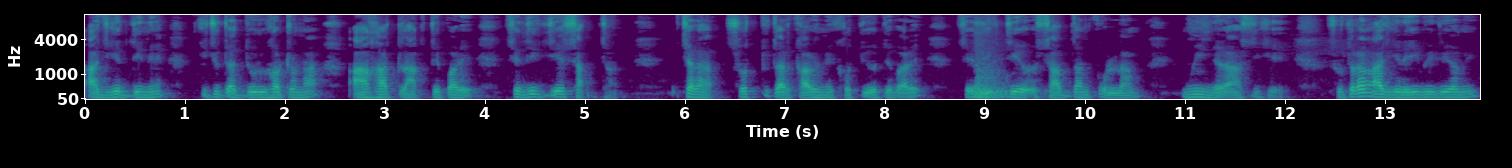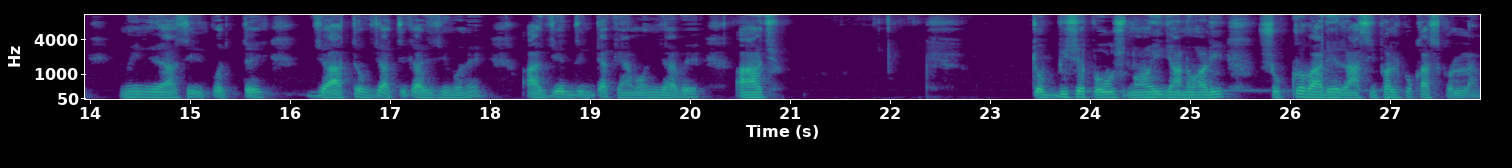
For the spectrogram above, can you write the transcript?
আজকের দিনে কিছুটা দুর্ঘটনা, আঘাত লাগতে পারে, সেদিক দিয়ে সাবধান। এছাড়া শত্রুতার কারণে ক্ষতি হতে পারে, সেদিক দিয়েও সাবধান করলাম মিন রাশিকে। সুতরাং আজকের এই ভিডিও আমি মিন রাশির প্রত্যেক জাতক জাতিকার জীবনে আজকের দিনটা কেমন যাবে, আজ চব্বিশে পৌষ নয় জানুয়ারি শুক্রবারের রাশিফল প্রকাশ করলাম।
